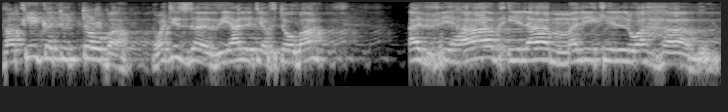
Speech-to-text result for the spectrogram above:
Haqiqatu tawbah. What is the reality of tawbah? Al-dhihab ila malikil wahhab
